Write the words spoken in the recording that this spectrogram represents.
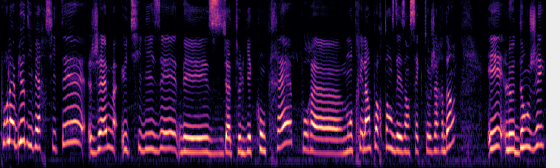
pour la biodiversité, j'aime utiliser des ateliers concrets pour montrer l'importance des insectes au jardin et le danger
